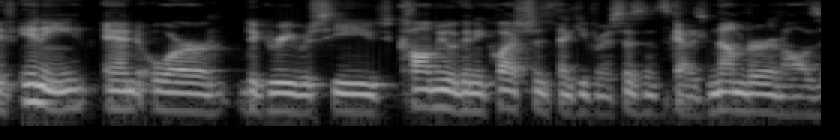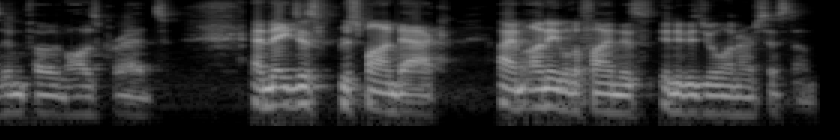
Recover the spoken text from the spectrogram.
if any, and or degree received. Call me with any questions. Thank you for assistance. Got his number and all his info and all his creds. And they just respond back, I'm unable to find this individual in our system.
